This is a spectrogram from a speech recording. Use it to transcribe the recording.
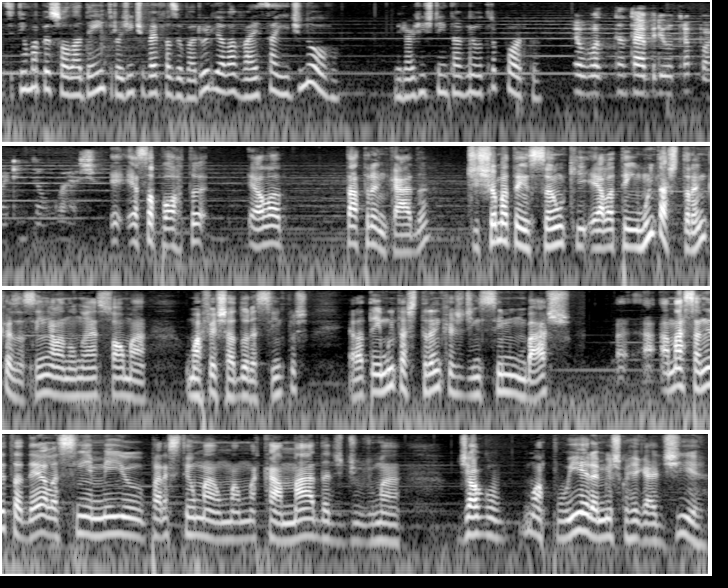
Se tem uma pessoa lá dentro, a gente vai fazer o barulho e ela vai sair de novo. Melhor a gente tentar ver outra porta. Eu vou tentar abrir outra porta, então, eu acho. Essa porta, ela tá trancada. Te chama a atenção que ela tem muitas trancas, assim, ela não é só uma, uma fechadura simples. Ela tem muitas trancas de em cima e embaixo. A, a- maçaneta dela, assim, é meio. Parece ter uma, uma, uma camada de, de uma. de algo. uma poeira meio escorregadia.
